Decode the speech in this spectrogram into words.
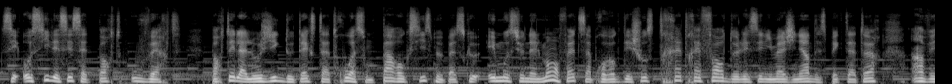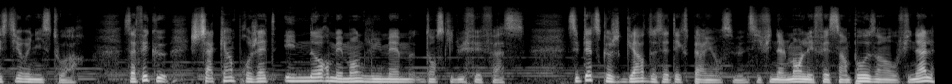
c'est aussi laisser cette porte ouverte, porter la logique de texte à trous à son paroxysme parce que émotionnellement en fait ça provoque des choses très très fortes de laisser l'imaginaire des spectateurs investir une histoire. Ça fait que chacun projette énormément de lui-même dans ce qui lui fait face. C'est peut-être ce que je garde de cette expérience, même si finalement l'effet s'impose, hein, au final,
